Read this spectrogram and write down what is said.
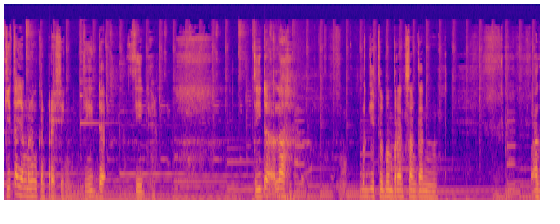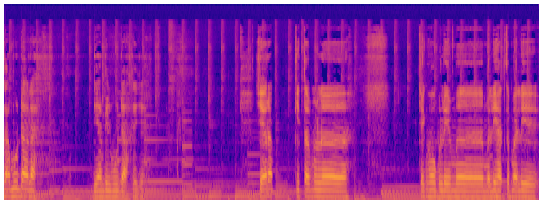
kita yang melakukan pressing tidak tidak tidaklah begitu memberansangkan agak mudah lah. Diambil mudah saja. Saya harap kita mula Cheng Ho boleh me, melihat kembali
